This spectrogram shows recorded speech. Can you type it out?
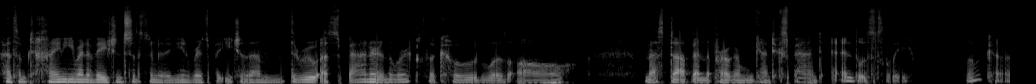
had some tiny renovations to the simulated universe, but each of them threw a spanner in the works. The code was all messed up, and the program began to expand endlessly. Okay.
